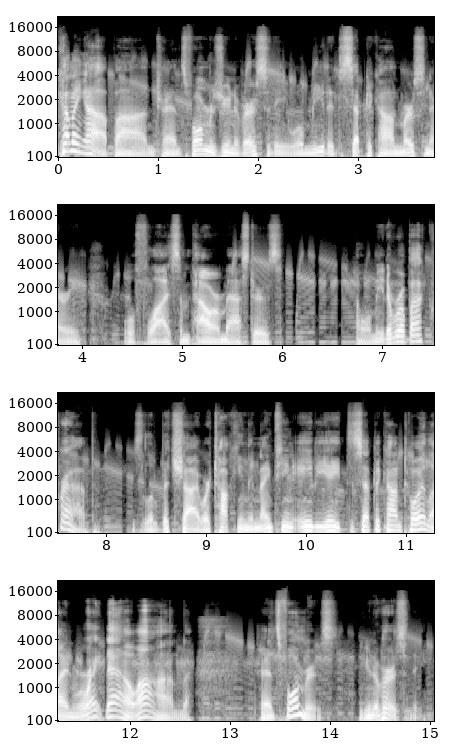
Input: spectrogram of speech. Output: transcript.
Coming up on Transformers University, we'll meet a Decepticon mercenary, we'll fly some Power Masters, and we'll meet a robot crab. He's a little bit shy. We're talking the 1988 Decepticon toy line right now on Transformers University.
